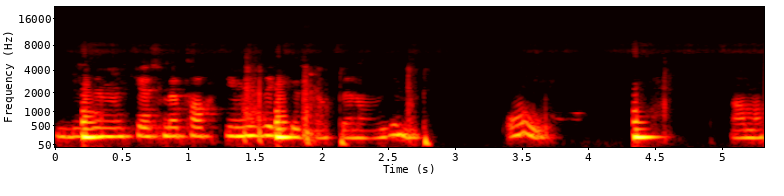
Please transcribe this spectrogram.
Bizim kesme taktiğimizle kesiyorsun sen onu değil mi? Oo. Tamam.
